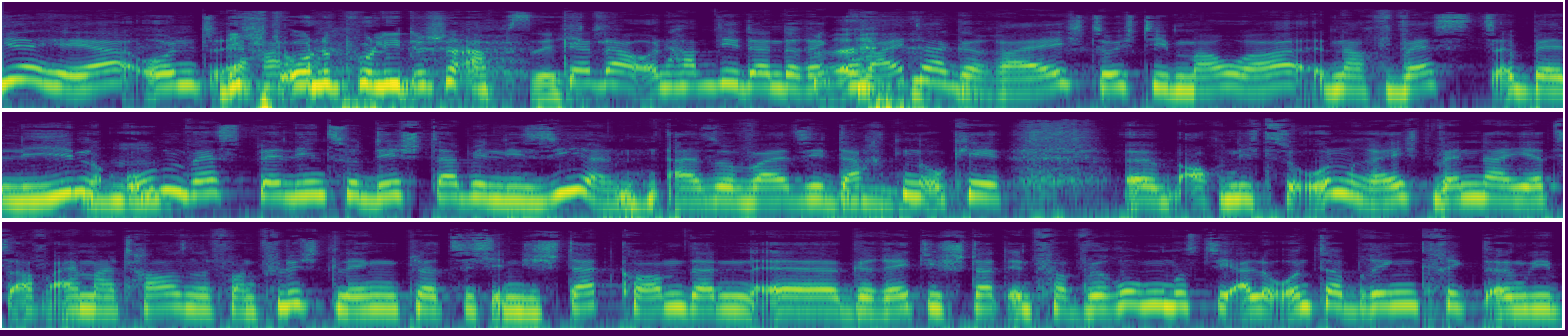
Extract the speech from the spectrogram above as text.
hierher und nicht ohne politische Absicht. Genau und haben die dann direkt weitergereicht durch die Mauer nach West-Berlin, mhm. um West-Berlin zu destabilisieren. Also weil sie dachten, mhm. okay, äh, auch nicht zu Unrecht, wenn da jetzt auf einmal Tausende von Flüchtlingen plötzlich in die Stadt kommen, dann äh, gerät die Stadt in Verwirrung, muss die alle unterbringen, kriegt irgendwie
